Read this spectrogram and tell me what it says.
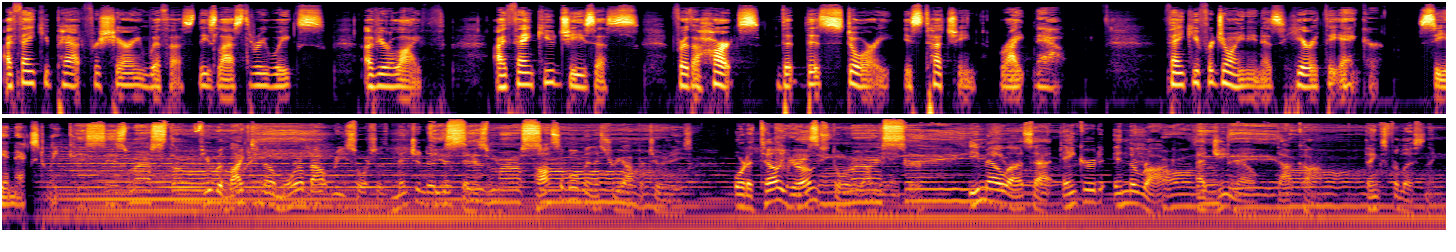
I thank you, Pat, for sharing with us these last three weeks of your life. I thank you, Jesus, for the hearts that this story is touching right now. Thank you for joining us here at The Anchor. See you next week. If you would like to know more about resources mentioned in this interview, possible ministry opportunities, or to tell your own story on the Anchor, email us at anchoredintherock at gmail.com. Thanks for listening.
